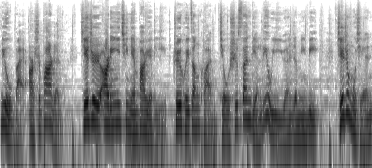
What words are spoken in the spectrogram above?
六百二十八人。截至二零一七年八月底，追回赃款九十三点六亿元人民币。截至目前，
